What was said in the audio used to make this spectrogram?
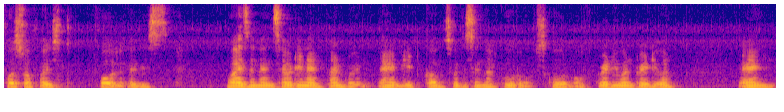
first of all, it is Ryzen 9 7900 and it comes with a single core score of 2121 and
